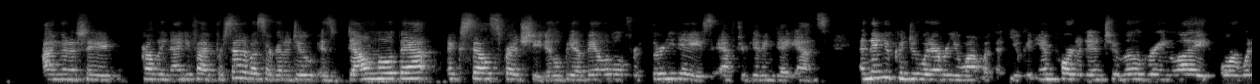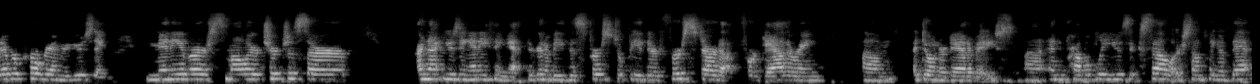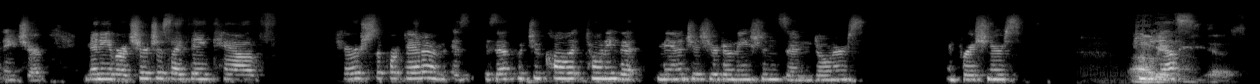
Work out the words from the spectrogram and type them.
I'm going to say probably 95% of us are going to do is download that Excel spreadsheet. It'll be available for 30 days after Giving Day ends. And then you can do whatever you want with it. You can import it into Little Green Light or whatever program you're using. Many of our smaller churches are are not using anything yet. They're going to be this first will be their first startup for gathering um, a donor database uh, and probably use Excel or something of that nature. Many of our churches, I think, have parish support data. Is, is that what you call it, Tony, that manages your donations and donors and parishioners? PDS? Uh, yes.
